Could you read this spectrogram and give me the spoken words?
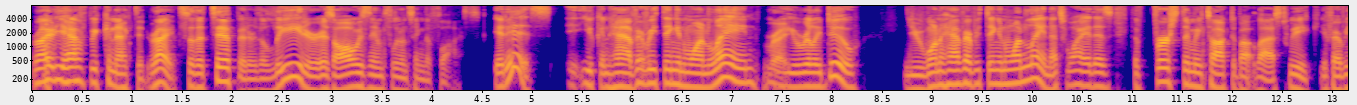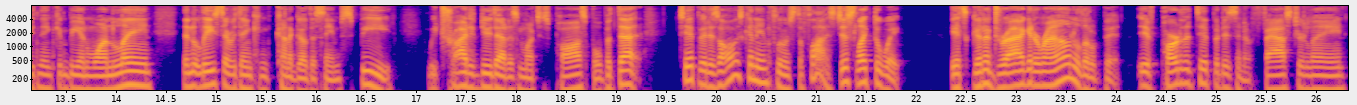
right? You have to be connected, right? So the tippet or the leader is always influencing the flies. It is. You can have everything in one lane. Right. You really do. You want to have everything in one lane. That's why it is the first thing we talked about last week. If everything can be in one lane, then at least everything can kind of go the same speed. We try to do that as much as possible, but that tippet is always going to influence the flies, just like the weight. It's going to drag it around a little bit. If part of the tippet is in a faster lane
